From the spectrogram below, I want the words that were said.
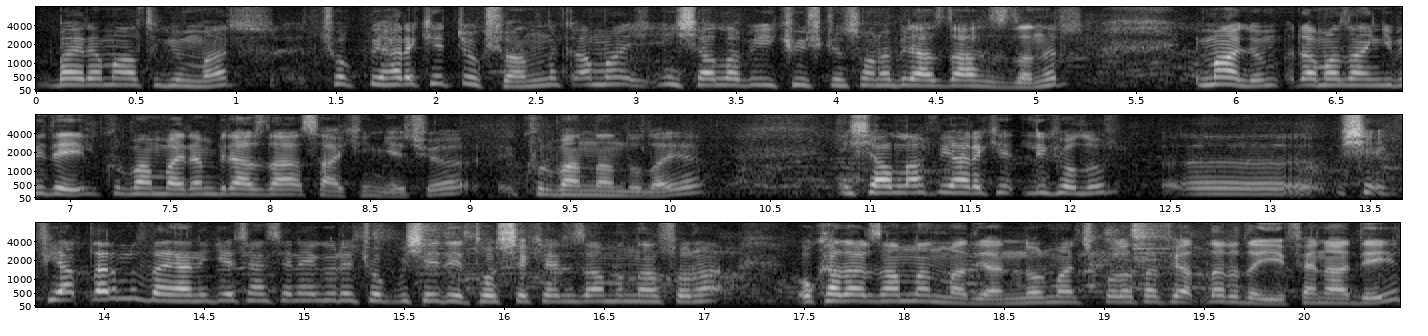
Bayrama 6 gün var. Çok bir hareket yok şu anlık ama inşallah bir 2-3 gün sonra biraz daha hızlanır. Malum Ramazan gibi değil. Kurban Bayramı biraz daha sakin geçiyor. Kurbandan dolayı. İnşallah bir hareketlilik olur. Ee, şey, fiyatlarımız da yani geçen seneye göre çok bir şey değil. Toz şekerin zamından sonra o kadar zamlanmadı yani. Normal çikolata fiyatları da iyi, fena değil.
